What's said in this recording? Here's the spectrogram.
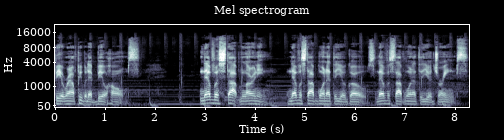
be around people that build homes. Never stop learning. Never stop going after your goals. Never stop going after your dreams.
